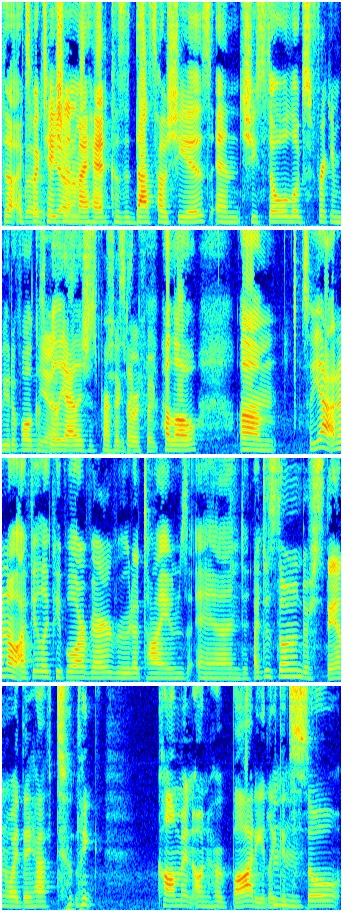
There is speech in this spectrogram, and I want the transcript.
the expectation yeah. in my head because that's how she is and she still looks freaking beautiful because Yeah. billie eilish is perfect She's like perfect. hello um so yeah i don't know i feel like people are very rude at times and i just don't understand why they have to like comment on her body like it's Mhm. so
